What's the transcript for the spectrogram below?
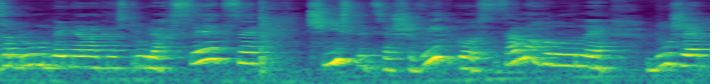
забруднення на каструлях. Все це чиститься швидко. Саме головне, дуже е,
